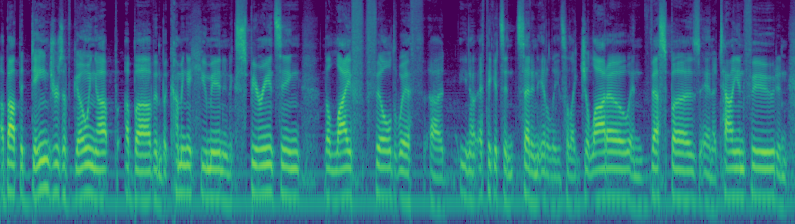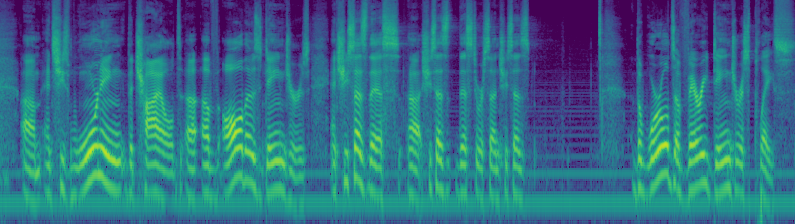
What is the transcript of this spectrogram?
about the dangers of going up above and becoming a human and experiencing the life filled with, uh, you know, I think it's in, set in Italy. So like gelato and Vespas and Italian food and um, and she's warning the child uh, of all those dangers. And she says this uh, she says this to her son. She says, The world's a very dangerous place.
